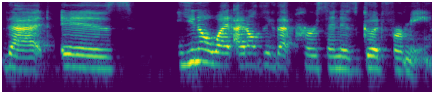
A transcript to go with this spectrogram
that is, you know what, I don't think that person is good for me.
